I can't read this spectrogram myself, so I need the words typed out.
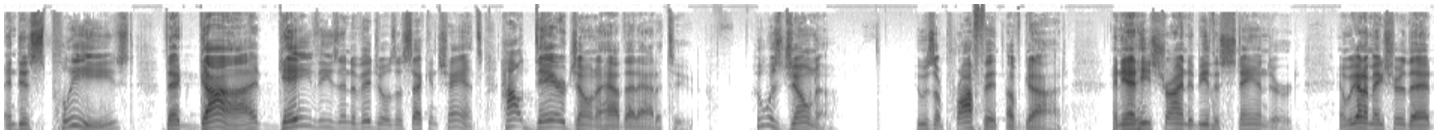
and displeased that God gave these individuals a second chance. How dare Jonah have that attitude? Who was Jonah? Who was a prophet of God. And yet he's trying to be the standard. And we got to make sure that,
